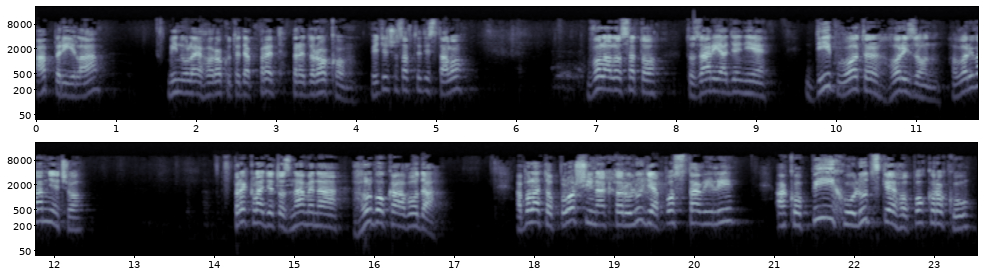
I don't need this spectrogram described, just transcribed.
apríla minulého roku, teda pred, pred rokom. Viete, čo sa vtedy stalo? Volalo sa to, to zariadenie Deep Water Horizon. Hovorí vám niečo? V preklade to znamená hlboká voda. A bola to plošina, ktorú ľudia postavili ako píchu ľudského pokroku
